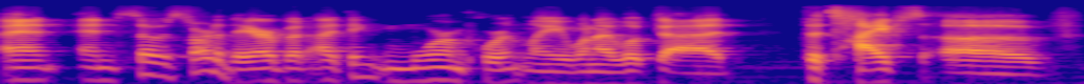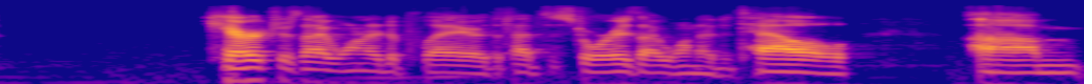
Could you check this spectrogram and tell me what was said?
and and so it started there but i think more importantly when i looked at the types of characters I wanted to play or the types of stories I wanted to tell, um,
